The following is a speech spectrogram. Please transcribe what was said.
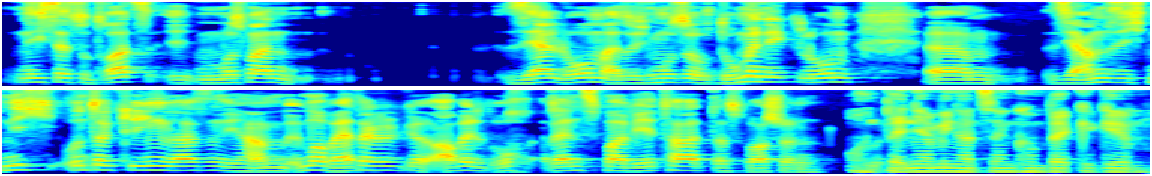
nichtsdestotrotz muss man sehr loben. Also ich muss auch Dominik loben. Ähm, sie haben sich nicht unterkriegen lassen. Sie haben immer weitergearbeitet, auch wenn es mal weh tat. Das war schon. Und gut. Benjamin hat sein Comeback gegeben.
